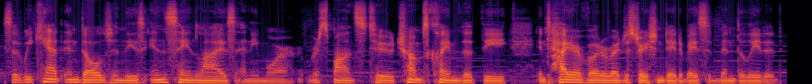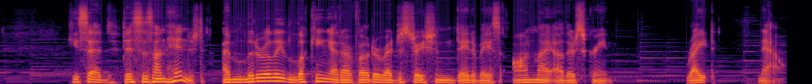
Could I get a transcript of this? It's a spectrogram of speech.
He said, We can't indulge in these insane lies anymore, in response to Trump's claim that the entire voter registration database had been deleted. He said, This is unhinged. I'm literally looking at our voter registration database on my other screen right now.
